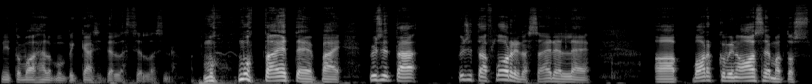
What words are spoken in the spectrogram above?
Niitä on vaan helpompi käsitellä sellaisina. M- mutta eteenpäin. Pysytään, pysytään Floridassa edelleen. Uh, Barkovin asema tuossa,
